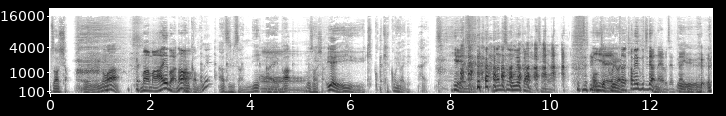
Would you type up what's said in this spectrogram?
ちそうさまでした。っていうのは、まあまあ、会えばあなる。かもね。安住さんに会えば、ごちそうした。いやいや、いいよいいよ結婚、結婚祝いで。はい。いやいや、なんでその上からその、結婚祝いやタメ口ではないやろ、絶って。いう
